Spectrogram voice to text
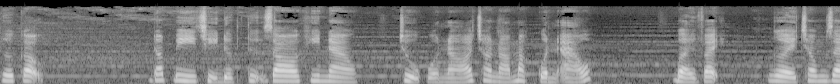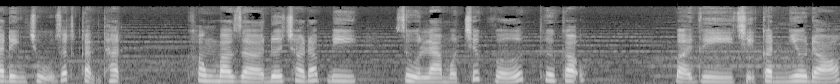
thưa cậu. Dobby chỉ được tự do khi nào chủ của nó cho nó mặc quần áo. Bởi vậy, người trong gia đình chủ rất cẩn thận, không bao giờ đưa cho Dobby dù là một chiếc vớ, thưa cậu. Bởi vì chỉ cần nhiêu đó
